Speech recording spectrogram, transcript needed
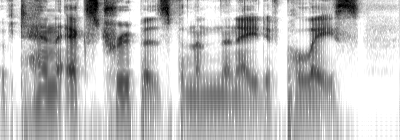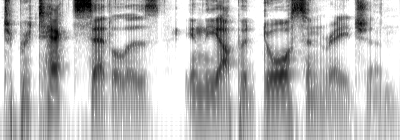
of 10 ex troopers from the native police to protect settlers in the upper Dawson region.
